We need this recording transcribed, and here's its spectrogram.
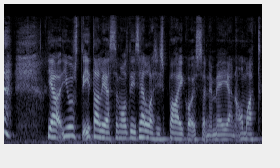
ja just Italiassa me oltiin sellaisissa paikoissa ne meidän omat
